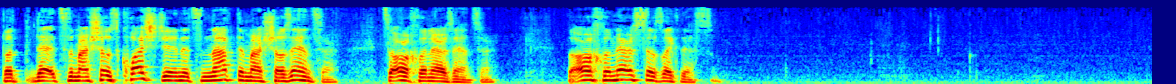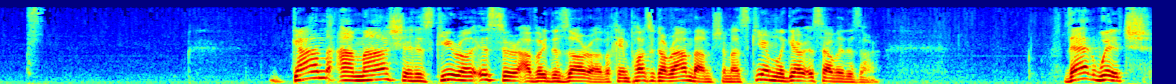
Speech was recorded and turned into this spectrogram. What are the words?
But that's the Maharsha's question, it's not the Maharsha's answer. It's the Aruch LaNer's answer. The Aruch LaNer says like this. Gam ama shehizkira iser avodah zara v'chem pasuk Rambam shemaskirim leger iser avodah. That which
